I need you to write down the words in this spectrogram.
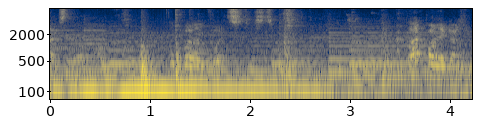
płotnik wewnętrzny od malucha. To BMW E30. Tak, panie Kaziu?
